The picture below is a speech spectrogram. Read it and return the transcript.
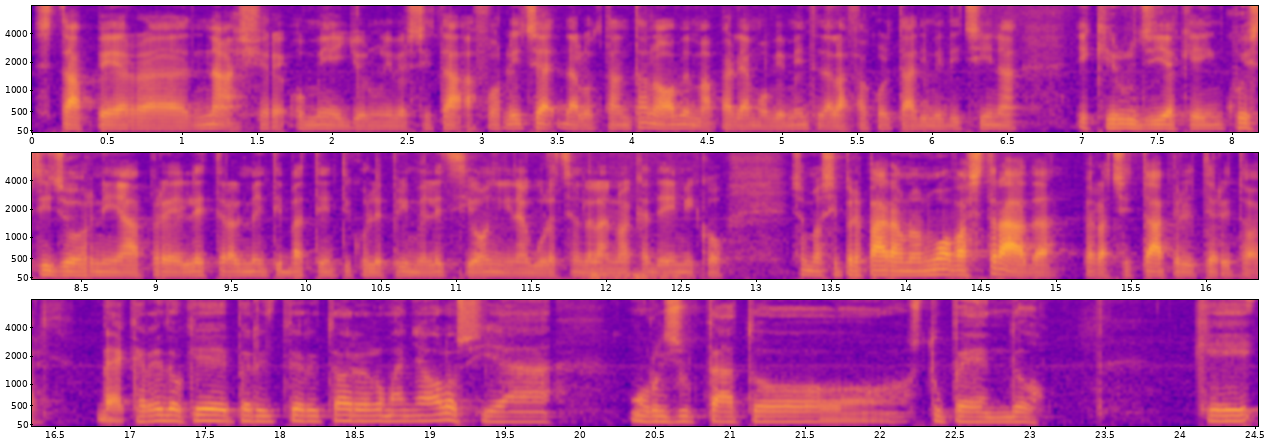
sta per eh, nascere, o meglio l'università a Forlì c'è dall'89, ma parliamo ovviamente della facoltà di medicina e chirurgia che in questi giorni apre letteralmente i battenti con le prime lezioni, l'inaugurazione dell'anno accademico, insomma si prepara una nuova strada per la città, per il territorio. Beh, credo che per il territorio romagnolo sia un risultato stupendo che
